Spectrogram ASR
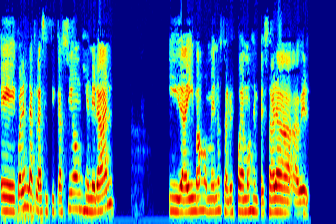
eh, ¿cuál es la clasificación general? Y de ahí más o menos tal vez podemos empezar a, ver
